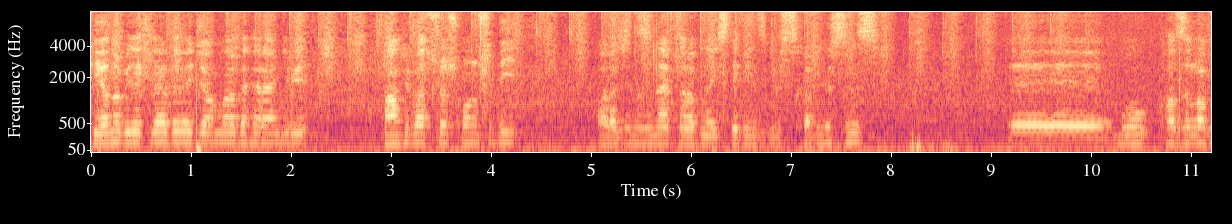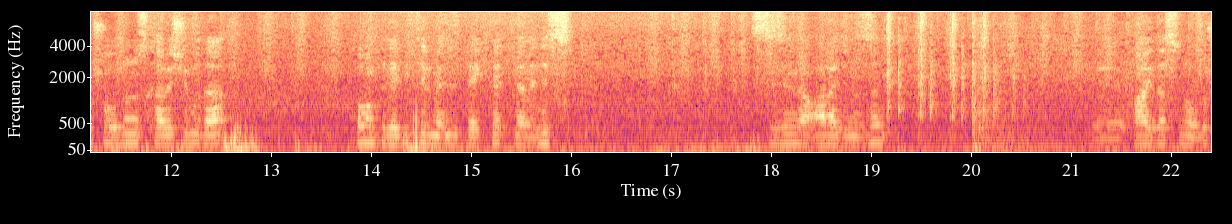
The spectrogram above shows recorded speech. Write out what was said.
piyano bileklerde ve camlarda herhangi bir tahribat söz konusu değil. Aracınızın her tarafına istediğiniz gibi sıkabilirsiniz. Ee, bu hazırlamış olduğunuz karışımı da komple bitirmeniz, bekletmemeniz sizin ve aracınızın e, faydasına olur.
